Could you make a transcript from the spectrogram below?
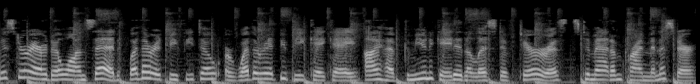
Mr. Erdogan said, whether it be FETO or whether it be PKK, I have communicated a list of terrorists to Madam Prime Minister.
